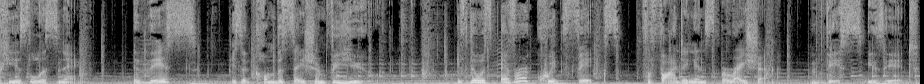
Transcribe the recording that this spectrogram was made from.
peers listening. This is a conversation for you. If there was ever a quick fix for finding inspiration, this is it.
